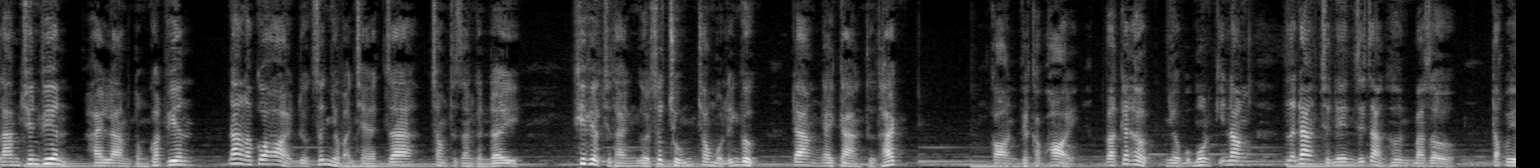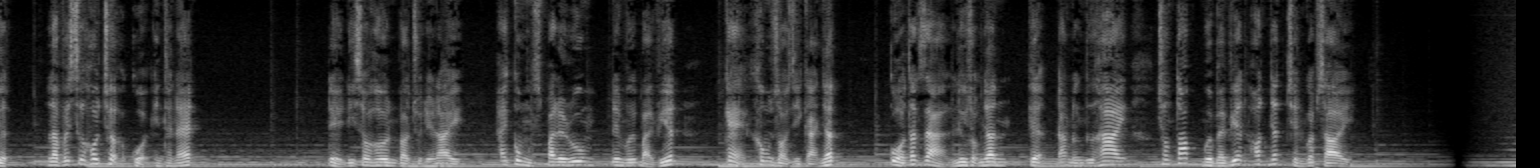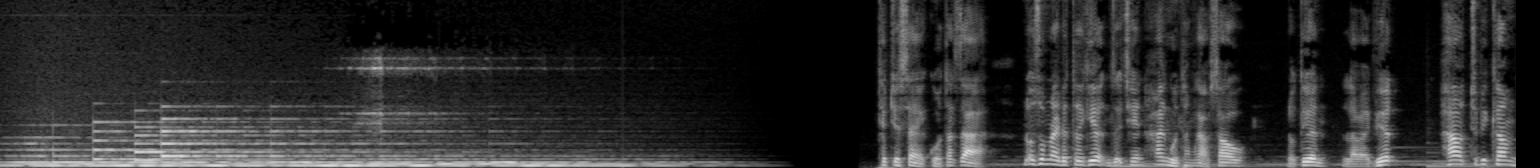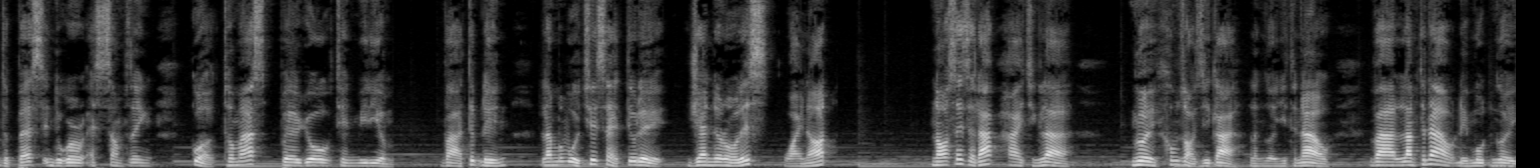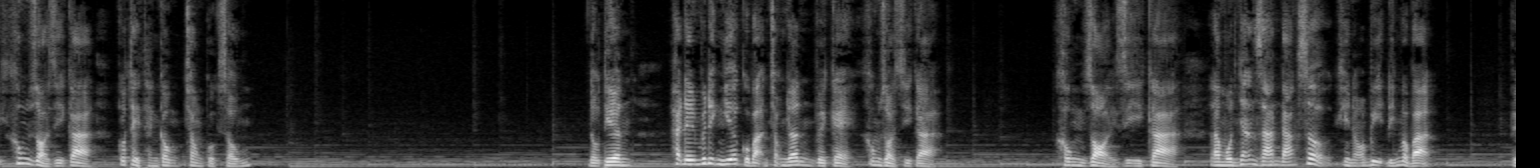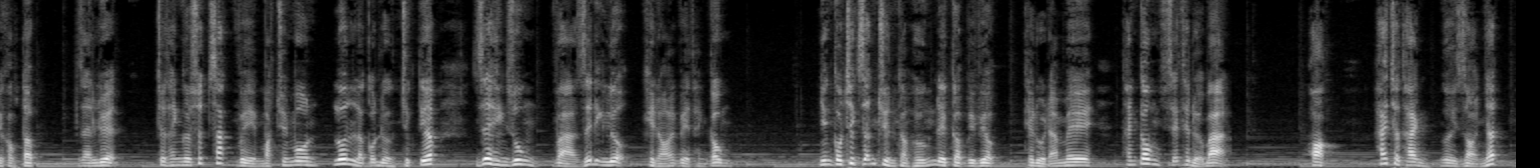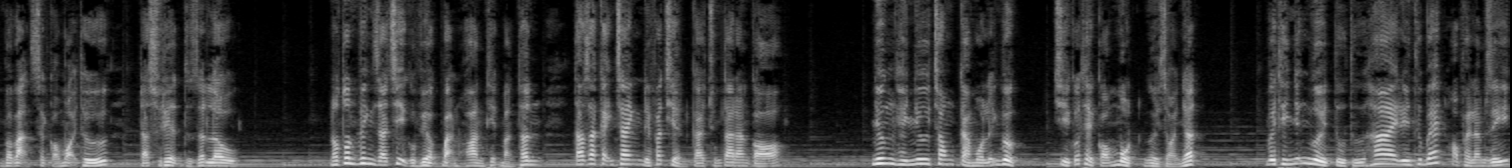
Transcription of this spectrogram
Làm chuyên viên hay làm tổng quát viên đang là câu hỏi được rất nhiều bạn trẻ đặt ra trong thời gian gần đây khi việc trở thành người xuất chúng trong một lĩnh vực đang ngày càng thử thách. Còn việc học hỏi và kết hợp nhiều bộ môn kỹ năng lại đang trở nên dễ dàng hơn bao giờ, đặc biệt là với sự hỗ trợ của Internet. Để đi sâu hơn vào chủ đề này, hãy cùng Spider Room đến với bài viết Kẻ không giỏi gì cả nhất của tác giả Lưu Trọng Nhân hiện đang đứng thứ hai trong top 10 bài viết hot nhất trên website. Theo chia sẻ của tác giả, nội dung này được thực hiện dựa trên hai nguồn tham khảo sau. Đầu tiên là bài viết How to Become the Best in the World at Something của Thomas Peyo trên Medium và tiếp đến là một buổi chia sẻ tiêu đề Generalist Why Not. Nó sẽ giải đáp hai chính là người không giỏi gì cả là người như thế nào và làm thế nào để một người không giỏi gì cả có thể thành công trong cuộc sống. Đầu tiên, hãy đến với định nghĩa của bạn trọng nhân về kẻ không giỏi gì cả. Không giỏi gì cả là một nhãn dán đáng sợ khi nó bị đính vào bạn. Việc học tập, rèn luyện, trở thành người xuất sắc về mặt chuyên môn luôn là con đường trực tiếp, dễ hình dung và dễ định lượng khi nói về thành công. Những câu trích dẫn truyền cảm hứng đề cập về việc theo đuổi đam mê, thành công sẽ theo đuổi bạn. Hoặc hãy trở thành người giỏi nhất và bạn sẽ có mọi thứ đã xuất hiện từ rất lâu. Nó tôn vinh giá trị của việc bạn hoàn thiện bản thân, tạo ra cạnh tranh để phát triển cái chúng ta đang có. Nhưng hình như trong cả một lĩnh vực, chỉ có thể có một người giỏi nhất. Vậy thì những người từ thứ hai đến thứ bét họ phải làm gì?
